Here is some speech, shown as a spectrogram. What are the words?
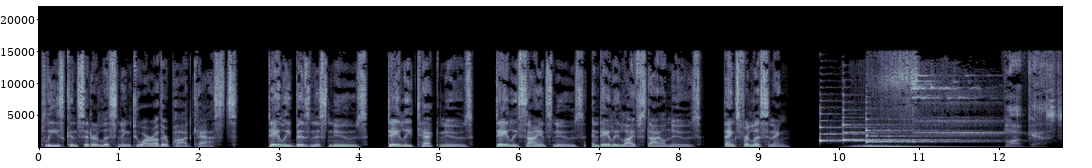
please consider listening to our other podcasts Daily Business News, Daily Tech News, Daily Science News, and Daily Lifestyle News. Thanks for listening. Blogcast.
